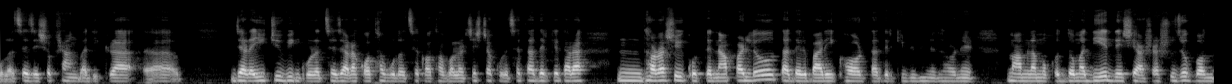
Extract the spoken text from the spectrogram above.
বলেছে, যেসব সাংবাদিকরা যারা ইউটিউবিং করেছে, যারা কথা বলেছে, কথা বলার চেষ্টা করেছে, তাদেরকে তারা ধরাশয়ী করতে না পারলেও তাদের বাড়ি ঘর তাদেরকে বিভিন্ন ধরনের মামলা মোকদ্দমা দিয়ে দেশে আসার সুযোগ বন্ধ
